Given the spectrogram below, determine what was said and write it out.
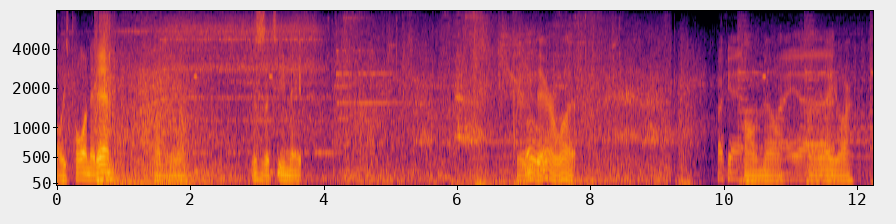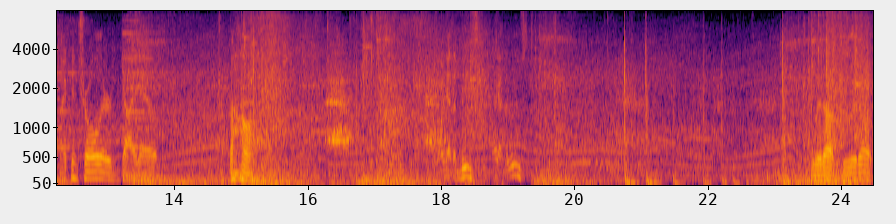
Oh, he's pulling it in. Unreal. This is a teammate. Are you there or what? Fucking. Oh no. My, oh, uh, there you are. My controller died out. Oh, Oh, I got the boost. I got the boost. do it up, do it up.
